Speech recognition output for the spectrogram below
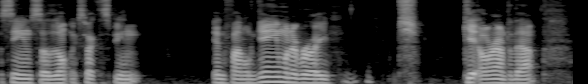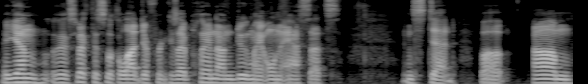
scene, so don't expect this being in final game whenever I get around to that. Again, I expect this to look a lot different because I plan on doing my own assets instead. But um,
